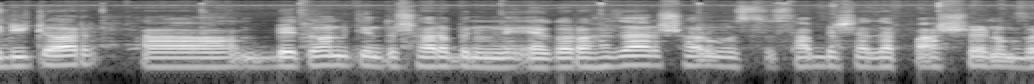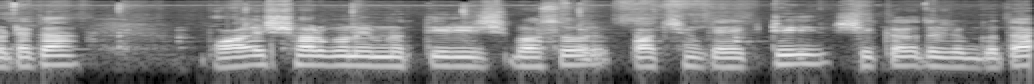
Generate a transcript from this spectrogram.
এডিটর বেতন কিন্তু সর্বনিম্ন এগারো হাজার, সর্বোচ্চ ছাব্বিশ হাজার পাঁচশো নব্বই টাকা, বয়স সর্বনিম্ন তিরিশ বছর, পদ সংখ্যা একটি, শিক্ষাগত যোগ্যতা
